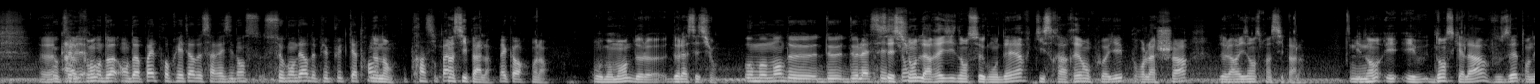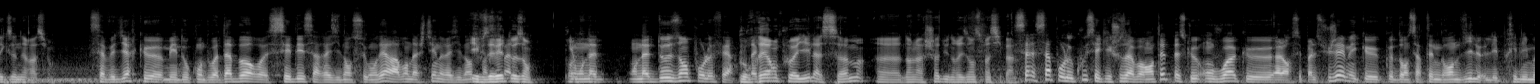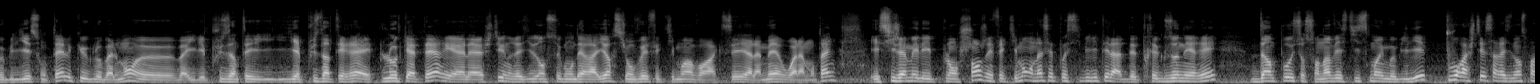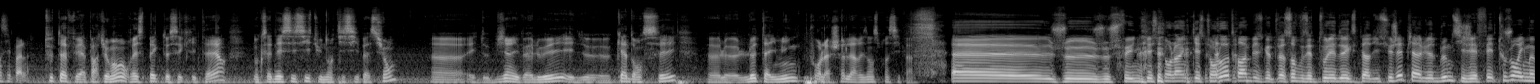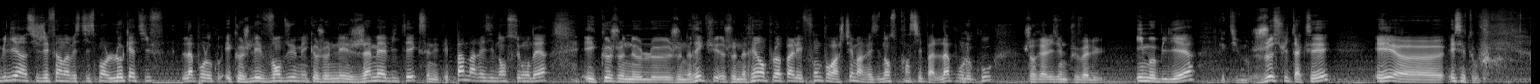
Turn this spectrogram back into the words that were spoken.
Euh, Donc on ne doit, pas être propriétaire de sa résidence secondaire depuis plus de 4 ans Non, non. Principale Principale. D'accord. Voilà au moment de, la session. Au moment de, de, la session Session de la résidence secondaire qui sera réemployée pour l'achat de la résidence principale. Et, dans, et, dans, ce cas-là, vous êtes en exonération. Ça veut dire que, mais donc on doit d'abord céder sa résidence secondaire avant d'acheter une résidence Et vous avez deux ans. Et on a, on a deux ans pour le faire. Pour réemployer la somme euh, dans l'achat d'une résidence principale. Ça, pour le coup, c'est quelque chose à avoir en tête parce qu'on voit que, alors c'est pas le sujet, mais que, dans certaines grandes villes, les prix de l'immobilier sont tels que globalement, euh, bah, il, est plus il y a plus d'intérêt à être locataire et à aller acheter une résidence secondaire ailleurs si on veut effectivement avoir accès à la mer ou à la montagne. Et si jamais les plans changent, effectivement, on a cette possibilité-là d'être exonéré d'impôts sur son investissement immobilier pour acheter sa résidence principale. Tout à fait. À partir du moment où on respecte ces critères, donc ça nécessite une anticipation euh, et de bien évaluer et de cadencer euh, le, timing pour l'achat de la résidence principale. Euh, je, fais une question là, une question l'autre, hein, puisque de toute façon vous êtes tous les deux experts du sujet. Pierre-Eliott Blum, si j'ai fait toujours immobilier, hein, si j'ai fait un investissement locatif, là pour le coup, et que je l'ai vendu mais que je ne l'ai jamais habité, que ce n'était pas ma résidence secondaire et que je ne, le, je, ne je ne réemploie pas les fonds pour acheter ma résidence principale, là pour le coup, je réalise une plus-value immobilière. Effectivement. Je suis taxé et, et c'est tout.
